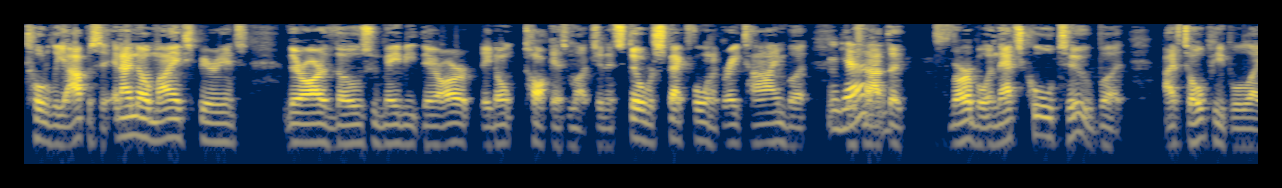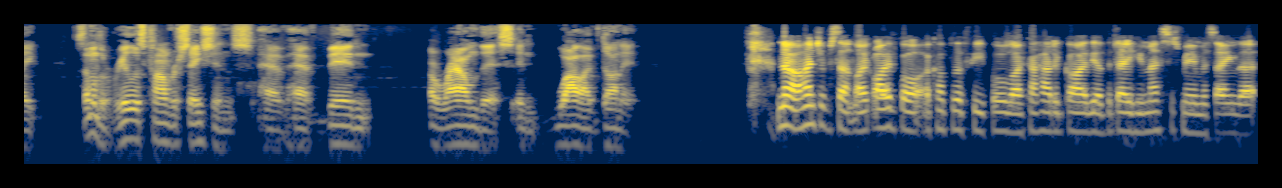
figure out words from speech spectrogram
totally opposite. And I know my experience. There are those who maybe there are they don't talk as much, and it's still respectful and a great time, but yeah. it's not the verbal, and that's cool too. But I've told people like some of the realest conversations have have been around this and while I've done it. No, 100%. Like, I've got a couple of people, like, I had a guy the other day who messaged me and was saying that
